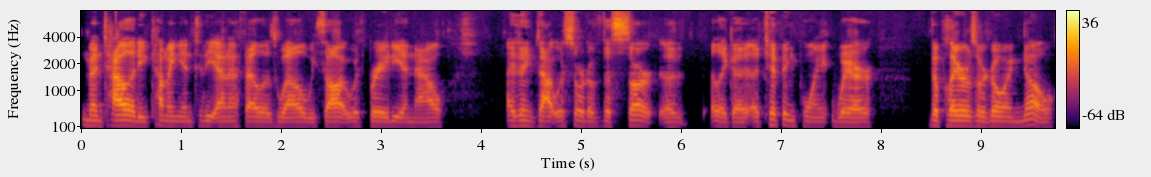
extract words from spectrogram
mentality coming into the NFL as well. We saw it with Brady, and now I think that was sort of the start of like a, a tipping point where the players are going, no,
